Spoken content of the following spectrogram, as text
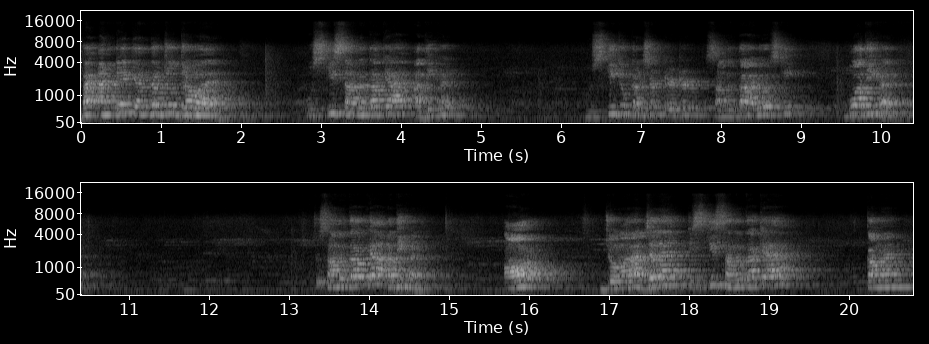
भाई, अंडे के अंदर जो द्रव है, उसकी सांद्रता क्या है? अधिक है। उसकी जो कंसंट्रेटेड सांद्रता है उसकी, वो अधिक है। जो सांद्रता क्या? अधिक है। और जो हमारा जल है, इसकी सांद्रता क्या है? कम है।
